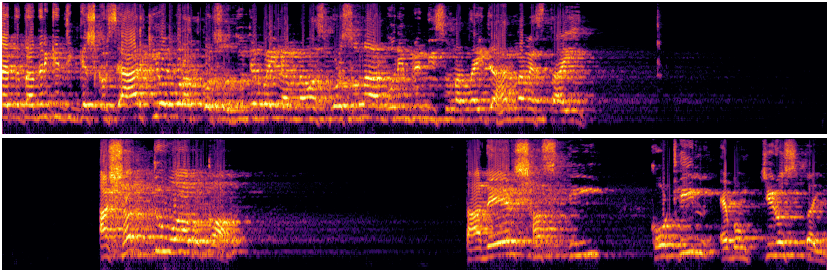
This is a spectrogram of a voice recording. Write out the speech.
আয়াতে তাদেরকে জিজ্ঞেস করছে, আর কি অপরাধ করছ? পাইলাম, নামাজ পড়ছো না আর গরিবরে দিছো না? তাই জাহার নামে স্থায়ী তাদের শাস্তি কঠিন এবং চিরস্থায়ী।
